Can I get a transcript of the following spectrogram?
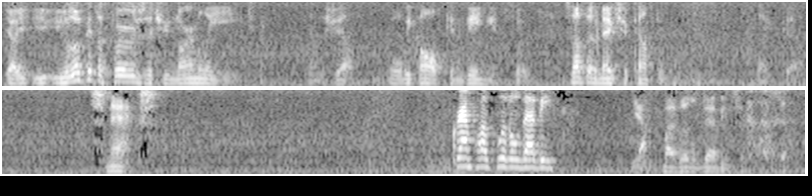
you know, you, you look at the foods that you normally eat on the shelf, what we call convenient food, something that makes you comfortable, like uh, snacks. Grandpa's Little Debbie's. Yeah, my little Debbie's.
